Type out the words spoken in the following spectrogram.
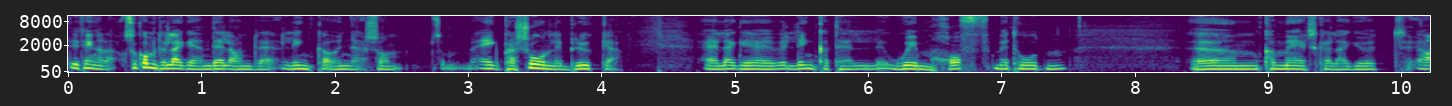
de tingene der. Og så kommer jeg til å legge en del andre linker under som, som jeg personlig bruker. Jeg legger linker til Wim Hoff-metoden. Um, hva mer skal jeg legge ut? Ja,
